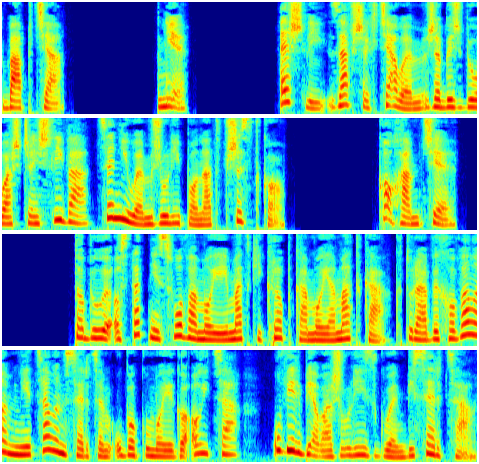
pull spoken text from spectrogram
Babcia. Nie. Ashley, zawsze chciałem, żebyś była szczęśliwa, ceniłem Julie ponad wszystko. Kocham cię. To były ostatnie słowa mojej matki. Moja matka, która wychowała mnie całym sercem u boku mojego ojca, uwielbiała Julie z głębi serca.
